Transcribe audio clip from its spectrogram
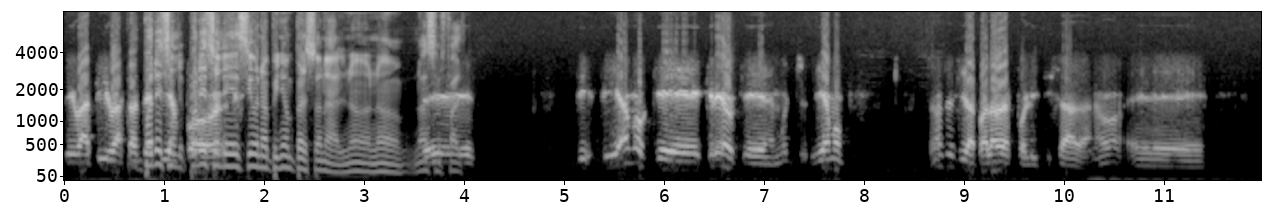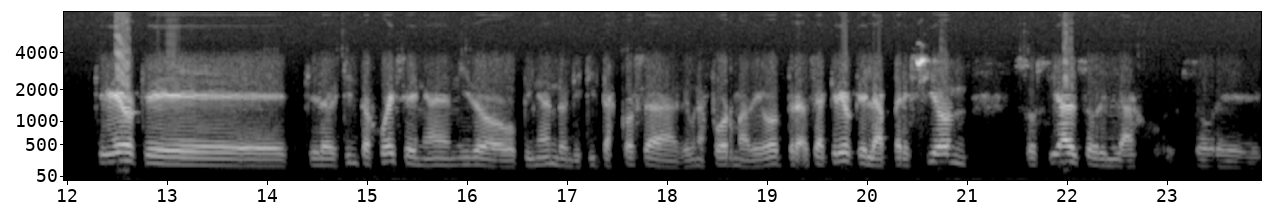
debatir bastante por eso, tiempo. Por eso le decía una opinión personal, no, no, no hace falta. Eh, digamos que creo que, mucho, digamos, no sé si la palabra es politizada, ¿no? Eh, creo que, que los distintos jueces han ido opinando en distintas cosas de una forma o de otra. O sea, creo que la presión social sobre la sobre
